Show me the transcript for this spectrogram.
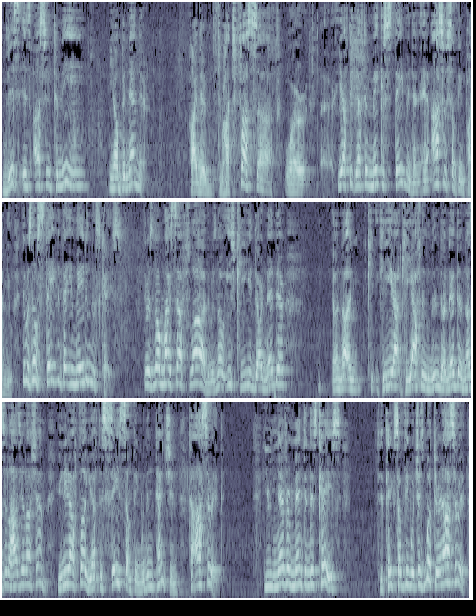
this is usher to me, you know, beneder. Either through hatfasa, or uh, you have to, you have to make a statement and, and answer something upon you. There was no statement that you made in this case. There was no Maisa Fla. There was no Ish Ki Yidar Neder. You need afla. You have to say something with intention to aser it. You never meant in this case to take something which is mutter and aser it.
